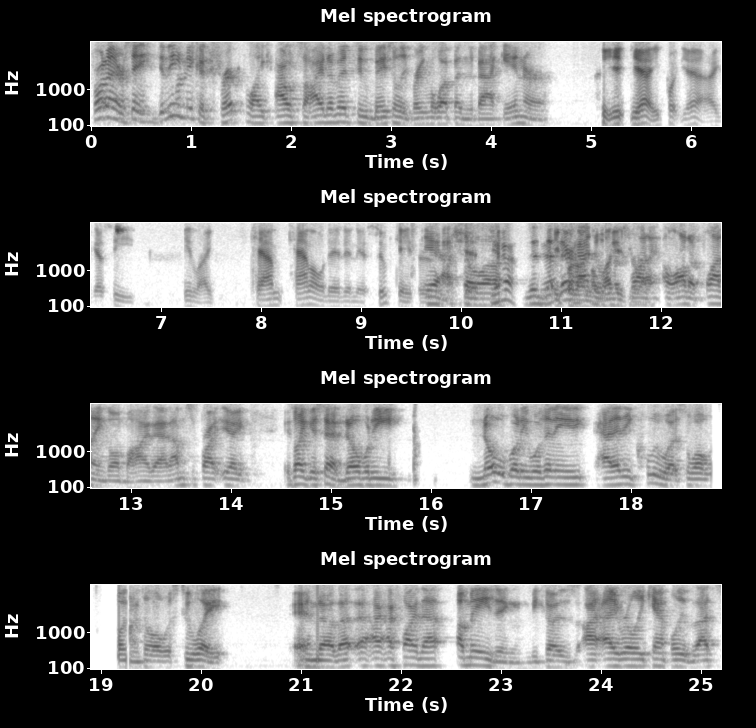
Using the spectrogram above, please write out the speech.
from what I understand, didn't he make a trip like outside of it to basically bring the weapons back in, or yeah, he put. Yeah, I guess he he like cam camoed it in his suitcases. yeah? So uh, Yeah. th- th- there had to have been luggage planning, rack. a lot of planning going behind that. I'm surprised. Yeah, it's like you said, nobody, nobody was any had any clue as to what was until it was too late. And uh, that I, I find that amazing because I, I really can't believe that's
